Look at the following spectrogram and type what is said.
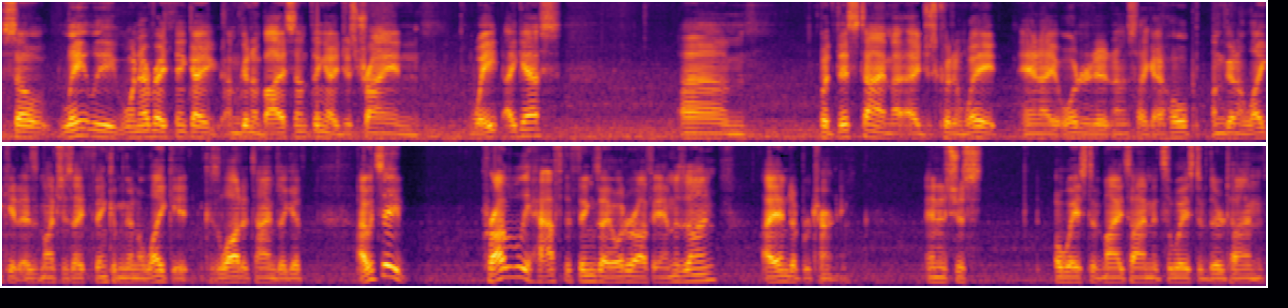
So lately, whenever I think I, I'm gonna buy something, I just try and wait, I guess. Um, but this time I, I just couldn't wait and I ordered it and I was like, I hope I'm gonna like it as much as I think I'm gonna like it. Because a lot of times I get, I would say, probably half the things I order off Amazon, I end up returning, and it's just a waste of my time. It's a waste of their time.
